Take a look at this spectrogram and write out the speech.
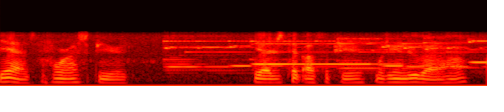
Yeah, it's before us appeared. Yeah, I just hit us appear. What are you gonna do about it, huh?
